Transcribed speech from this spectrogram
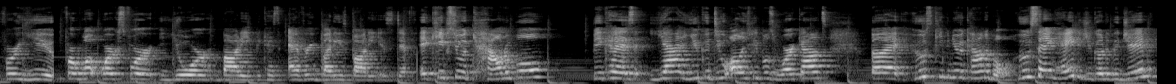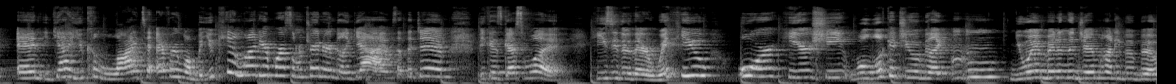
for you, for what works for your body, because everybody's body is different. It keeps you accountable because yeah, you could do all these people's workouts, but who's keeping you accountable? Who's saying, hey, did you go to the gym? And yeah, you can lie to everyone, but you can't lie to your personal trainer and be like, yeah, I was at the gym. Because guess what? He's either there with you or he or she will look at you and be like, mm-mm, you ain't been in the gym, honey boo boo.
